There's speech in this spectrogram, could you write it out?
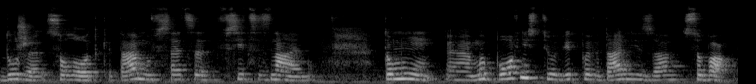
дуже солодке. Да? Ми все це, всі це знаємо. Тому ми повністю відповідальні за собаку.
